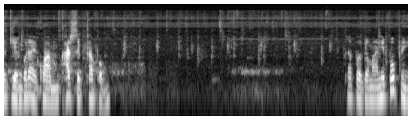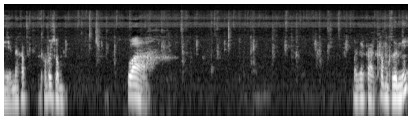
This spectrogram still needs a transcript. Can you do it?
ตะเกียงก็ได้ความคลาสสิกครับผม ถ้าเปิดประมาณนี้ปุ๊บนี่เห็นนะครับท่านผู้ชมว่าบรรยากาศค่ำคืนนี้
